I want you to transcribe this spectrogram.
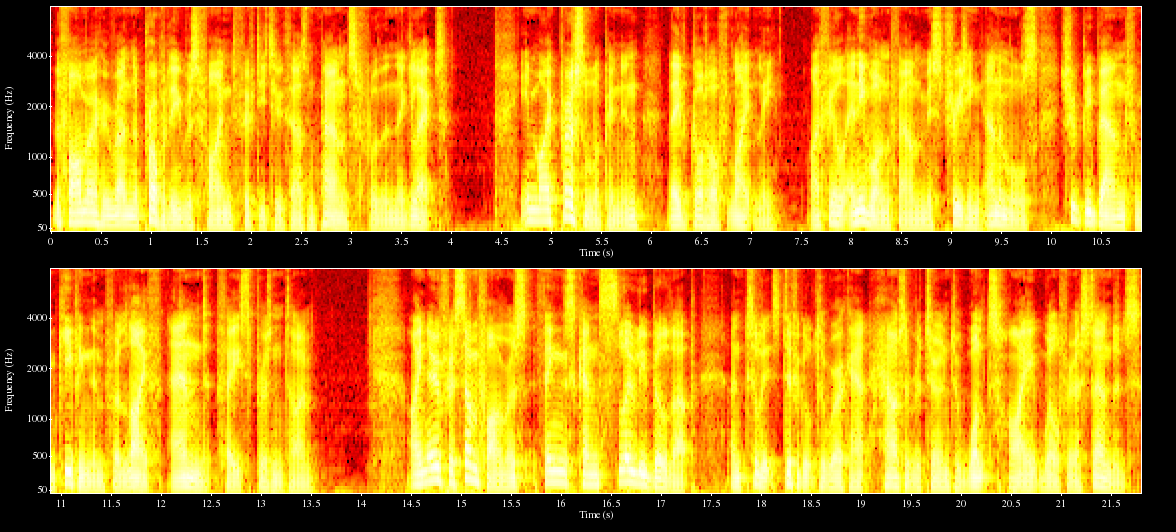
The farmer who ran the property was fined £52,000 for the neglect. In my personal opinion, they've got off lightly. I feel anyone found mistreating animals should be banned from keeping them for life and face prison time. I know for some farmers things can slowly build up until it's difficult to work out how to return to once high welfare standards.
